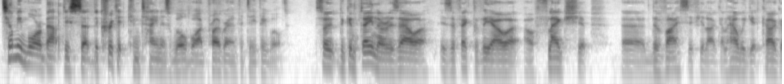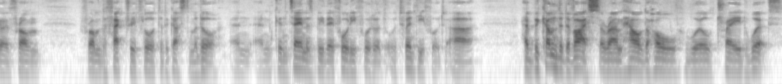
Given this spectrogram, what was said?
tell me more about this, uh, the Cricket Containers Worldwide program for DP World. So the container is our is effectively our our flagship uh, device, if you like, and how we get cargo from from the factory floor to the customer door. And and containers, be they 40 foot or, 20 foot, are, have become the device around how the whole world trade works.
